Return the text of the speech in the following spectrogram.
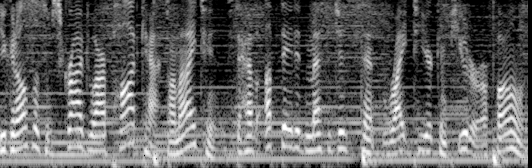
You can also subscribe to our podcast on iTunes to have updated messages sent right to your computer or phone.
